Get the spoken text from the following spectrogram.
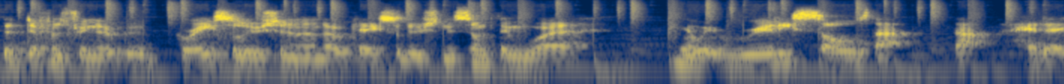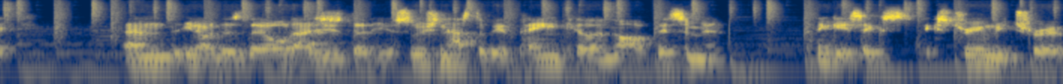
the difference between a great solution and an okay solution is something where you know it really solves that that headache. And you know, there's the old adage that your solution has to be a painkiller, not a vitamin. I think it's ex- extremely true,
